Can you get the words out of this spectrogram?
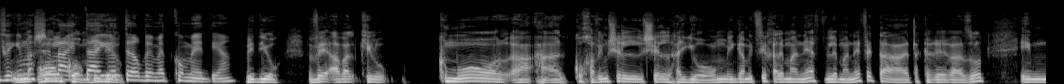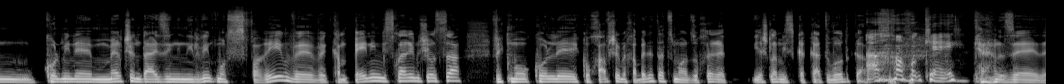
ואימא שלה הייתה בדיוק. יותר באמת קומדיה. בדיוק, ו, אבל כאילו... כמו הכוכבים של, של היום, היא גם הצליחה למנף, למנף את, ה, את הקריירה הזאת עם כל מיני merchandising נלווים כמו ספרים ו, וקמפיינים מסחריים שהיא עושה, וכמו כל אה, כוכב שמכבד את עצמו, את זוכרת, יש לה מזקקת וודקה. אה, אוקיי. כן, זה, זה.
